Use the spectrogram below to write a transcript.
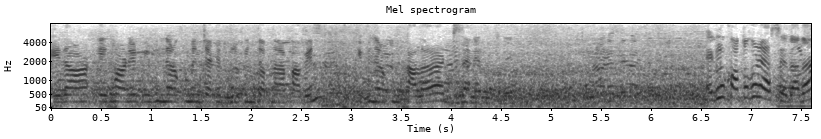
এই ধর- এই ধরনের বিভিন্ন রকমের জ্যাকেটগুলো কিন্তু আপনারা পাবেন। বিভিন্ন রকম কালার আর ডিজাইনের উপরে এগুলো কত করে আছে দাদা?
